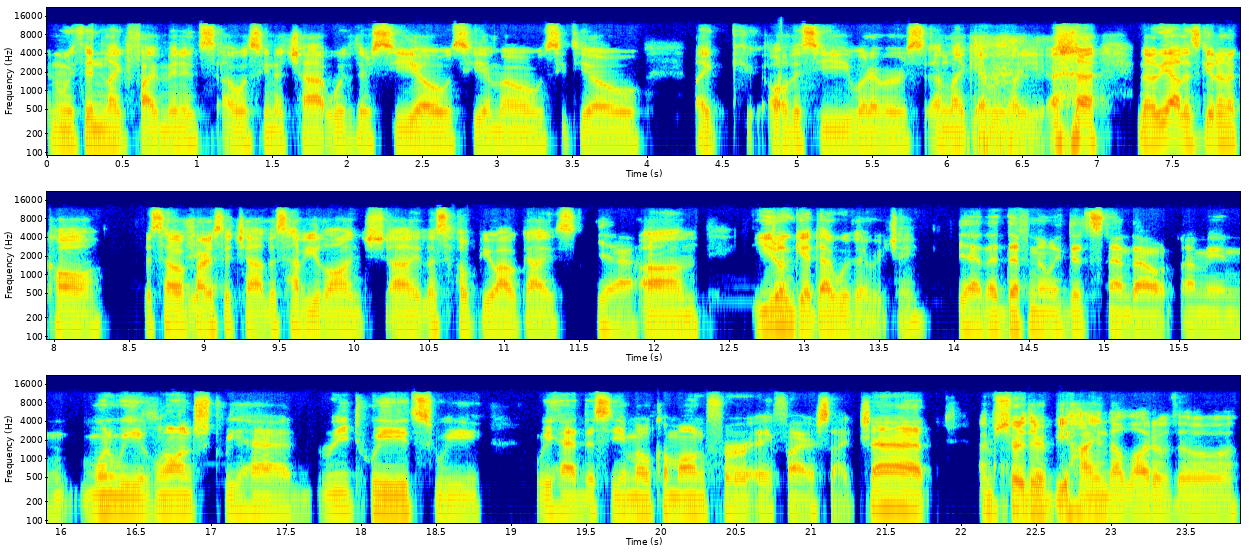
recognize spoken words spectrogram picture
and within like five minutes, I was in a chat with their CEO, CMO, CTO, like all the C whatever's, and like everybody. no, yeah, let's get on a call let's have a yeah. fireside chat. Let's have you launch. Uh, let's help you out guys. Yeah. Um you don't get that with every chain. Yeah that definitely did stand out. I mean when we launched we had retweets. We we had the cmo come on for a fireside chat. I'm sure they're behind a lot of the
